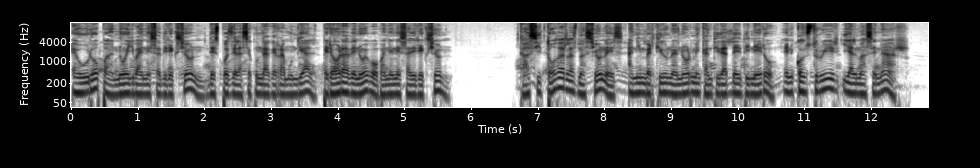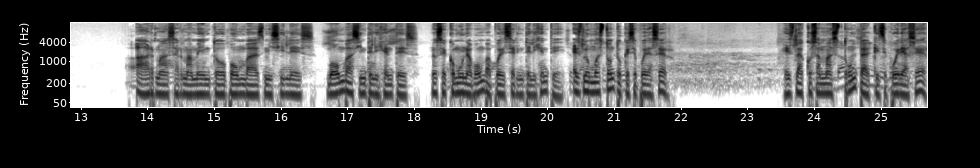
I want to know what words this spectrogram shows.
Europa no iba en esa dirección después de la Segunda Guerra Mundial, pero ahora de nuevo van en esa dirección. Casi todas las naciones han invertido una enorme cantidad de dinero en construir y almacenar armas, armamento, bombas, misiles, bombas inteligentes. No sé cómo una bomba puede ser inteligente. Es lo más tonto que se puede hacer. Es la cosa más tonta que se puede hacer.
